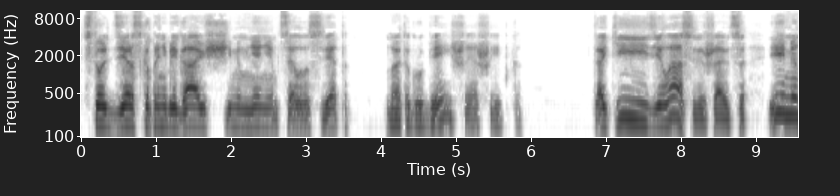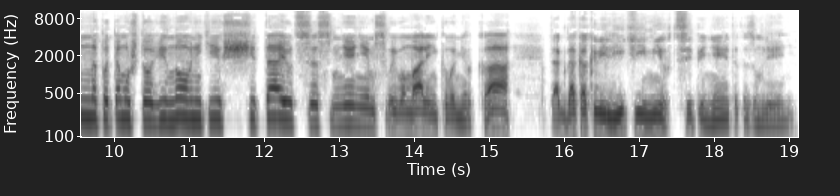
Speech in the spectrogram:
столь дерзко пренебрегающими мнением целого света. Но это грубейшая ошибка. Такие дела совершаются именно потому, что виновники их считаются с мнением своего маленького мирка, тогда как великий мир цепенеет от изумления.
